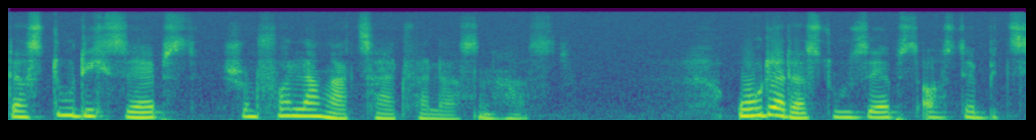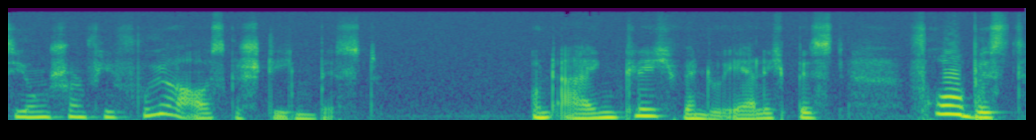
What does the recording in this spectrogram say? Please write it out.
dass du dich selbst schon vor langer Zeit verlassen hast. Oder dass du selbst aus der Beziehung schon viel früher ausgestiegen bist und eigentlich, wenn du ehrlich bist, froh bist,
